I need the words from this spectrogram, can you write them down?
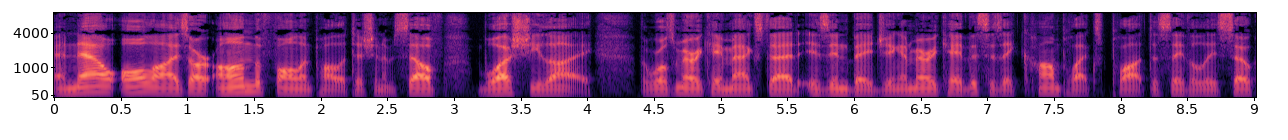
And now all eyes are on the fallen politician himself, Bo Xilai. The world's Mary Kay Magistad is in Beijing. And Mary Kay, this is a complex plot, to say the least. So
